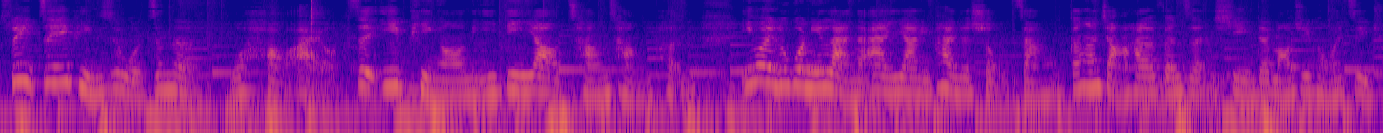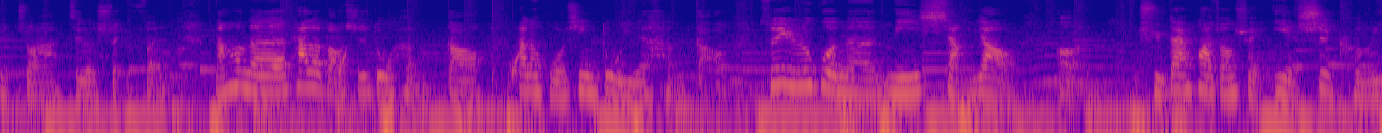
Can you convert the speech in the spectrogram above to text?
所以这一瓶是我真的我好爱哦，这一瓶哦，你一定要常常喷，因为如果你懒得按压，你怕你的手脏。刚刚讲到它的分子很细，你的毛细孔会自己去抓这个水分，然后呢，它的保湿度很高，它的活性度也很高。所以如果呢，你想要呃，取代化妆水也是可以，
